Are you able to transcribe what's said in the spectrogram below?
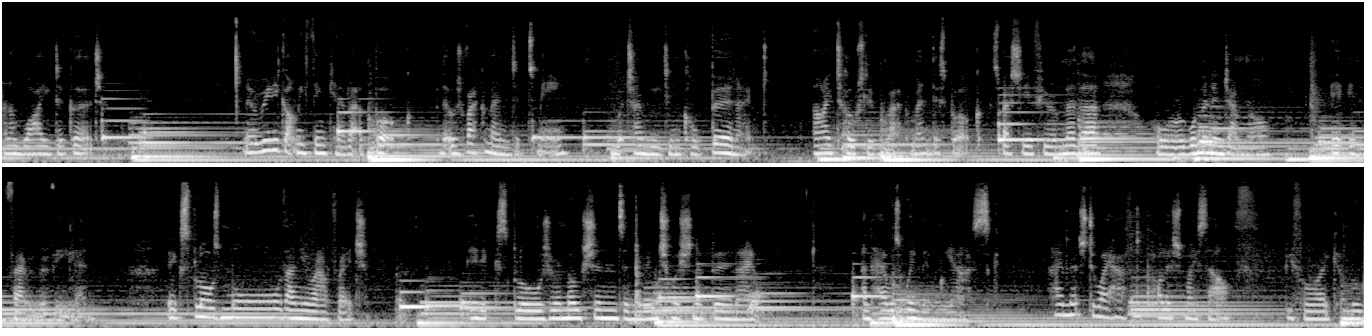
and a wider good. And it really got me thinking about a book that was recommended to me, which I'm reading called Burnout. I totally recommend this book, especially if you're a mother or a woman in general. It is very revealing. It explores more than your average. It explores your emotions and your intuition of burnout. And how, as women, we ask, how much do I have to polish myself before I can move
